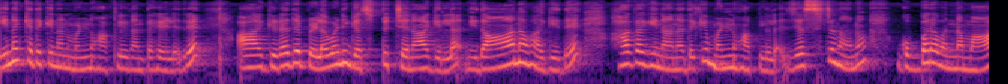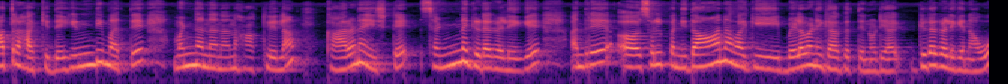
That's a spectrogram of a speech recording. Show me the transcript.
ಏನಕ್ಕೆ ಅದಕ್ಕೆ ನಾನು ಮಣ್ಣು ಹಾಕಲಿಲ್ಲ ಅಂತ ಹೇಳಿದರೆ, ಆ ಗಿಡದ ಬೆಳವಣಿಗೆ ಅಷ್ಟು ಚೆನ್ನಾಗಿಲ್ಲ, ನಿಧಾನವಾಗಿದೆ. ಹಾಗಾಗಿ ನಾನು ಅದಕ್ಕೆ ಮಣ್ಣು ಹಾಕಲಿಲ್ಲ. ಜಸ್ಟ್ ನಾನು ಗೊಬ್ಬರವನ್ನು ಮಾತ್ರ ಹಾಕಿದ್ದೆ. ಹಿಂಡಿ ಮತ್ತು ಮಣ್ಣನ್ನು ನಾನು ಹಾಕಲಿಲ್ಲ. ಕಾರಣ ಇಷ್ಟೇ, ಸಣ್ಣ ಗಿಡಗಳಿಗೆ ಅಂದರೆ ಸ್ವಲ್ಪ ನಿಧಾನವಾಗಿ ಬೆಳವಣಿಗೆ ಆಗುತ್ತೆ ನೋಡಿ. ಆ ಗಿಡಗಳಿಗೆ ನಾವು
